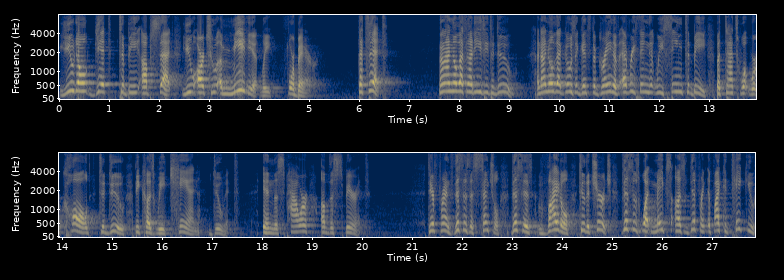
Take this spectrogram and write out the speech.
You don't get to be upset. You are to immediately forbear. That's it. Now, I know that's not easy to do. And I know that goes against the grain of everything that we seem to be, but that's what we're called to do because we can do it in this power of the Spirit. Dear friends, this is essential. This is vital to the church. This is what makes us different. If I could take you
